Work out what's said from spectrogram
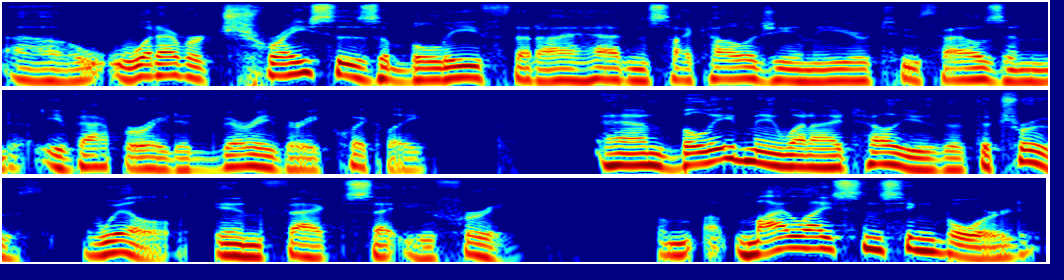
uh, whatever traces of belief that I had in psychology in the year 2000 evaporated very, very quickly. And believe me when I tell you that the truth will, in fact, set you free. My licensing board,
